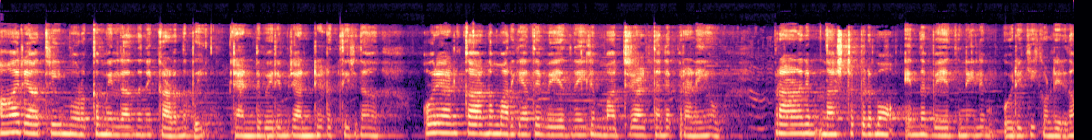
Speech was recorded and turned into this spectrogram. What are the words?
ആ രാത്രിയും ഉറക്കമില്ലാതെ തന്നെ കടന്നുപോയി. രണ്ടുപേരും രണ്ടിടത്തിരുന്ന് ഒരാൾ കാരണം അറിയാതെ വേദനയിലും മറ്റൊരാൾ തന്റെ പ്രണയവും പ്രാണനും നഷ്ടപ്പെടുമോ എന്ന വേദനയിലും ഒരുക്കിക്കൊണ്ടിരുന്നു.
